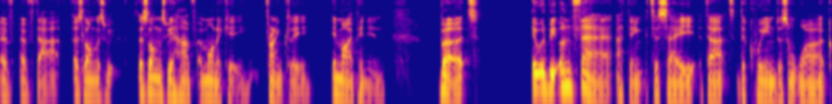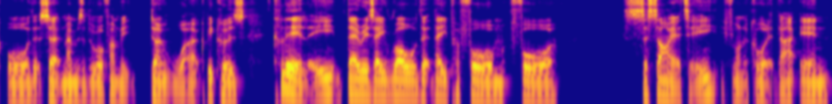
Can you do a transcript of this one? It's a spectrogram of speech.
of of that as long as we as long as we have a monarchy, frankly, in my opinion. But it would be unfair, I think, to say that the Queen doesn't work or that certain members of the royal family don't work because clearly there is a role that they perform for society, if you want to call it that, in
